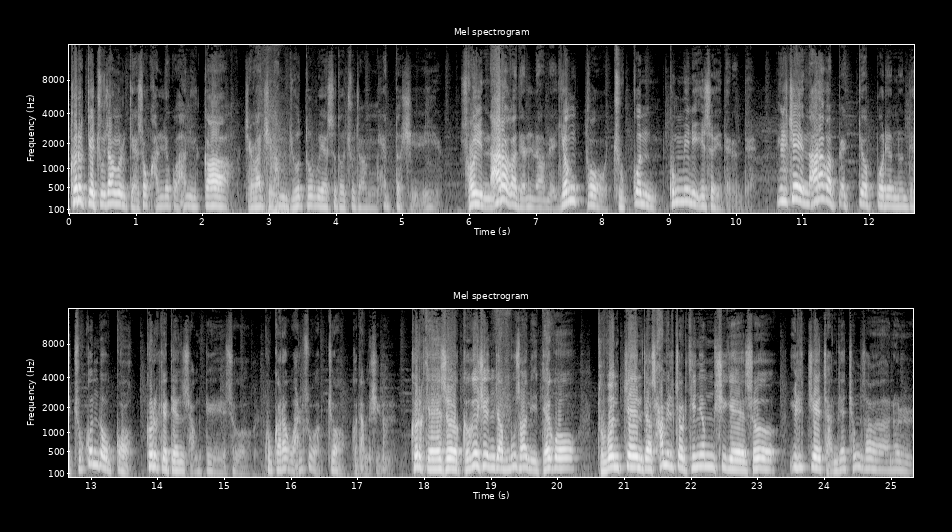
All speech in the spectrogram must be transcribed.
그렇게 주장을 계속 하려고 하니까 제가 지난 유튜브에서도 주장했듯이 소위 나라가 되려면 영토, 주권, 국민이 있어야 되는데 일제히 나라가 뺏겨버렸는데 주권도 없고 그렇게 된 상태에서 국가라고 할 수가 없죠. 그 당시는. 그렇게 해서 그것이 이제 무산이 되고 두 번째 이제 3.1절 기념식에서 일제 잔재 청산을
